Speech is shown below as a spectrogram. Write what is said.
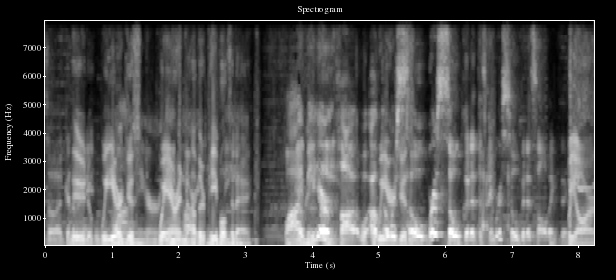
so it couldn't Dude, have been me. we are just are wearing other people me? today. Why No, me? we are po- well, We we're just- so we're so good at this game. We're so good at solving things. We are.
